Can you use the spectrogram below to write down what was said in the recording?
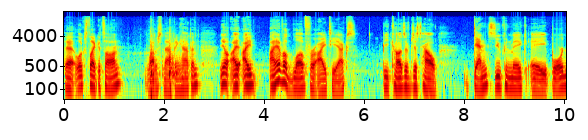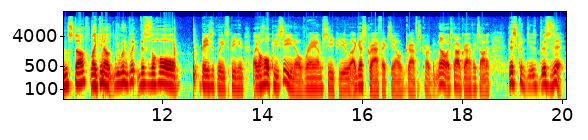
That looks like it's on. A lot of snapping happened you know, I, I I have a love for ITX because of just how dense you can make a board and stuff. Like, you know, you wouldn't this is a whole basically speaking like a whole PC, you know, RAM, CPU, I guess graphics, you know, graphics card, but no, it's got graphics on it. This could this is it.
